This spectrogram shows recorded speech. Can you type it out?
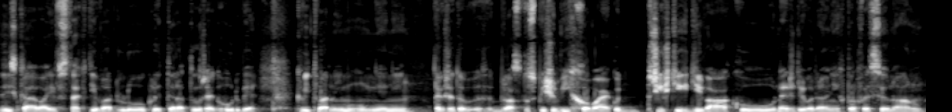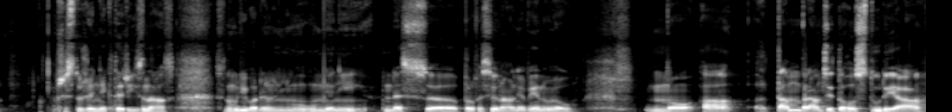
získávají vztah k divadlu, k literatuře, k hudbě, k výtvarnému umění, takže to byla to spíš výchova jako příštích diváků než divadelních profesionálů. přestože někteří z nás se tomu divadelnímu umění dnes eh, profesionálně věnují. No a tam v rámci toho studia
